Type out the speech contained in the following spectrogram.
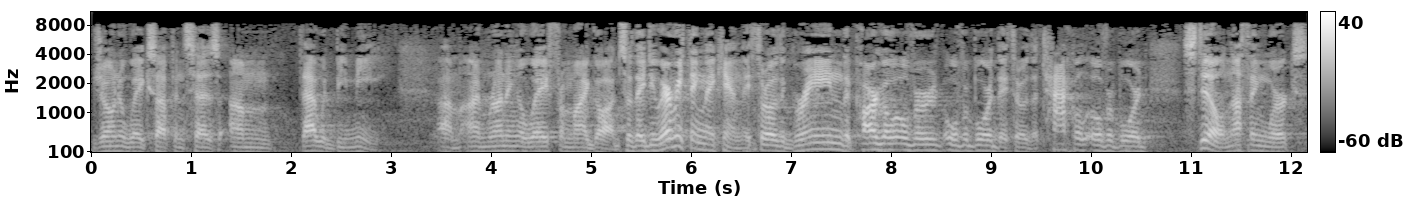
Jonah wakes up and says, um, That would be me. Um, I'm running away from my God. So they do everything they can. They throw the grain, the cargo over, overboard. They throw the tackle overboard. Still, nothing works.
